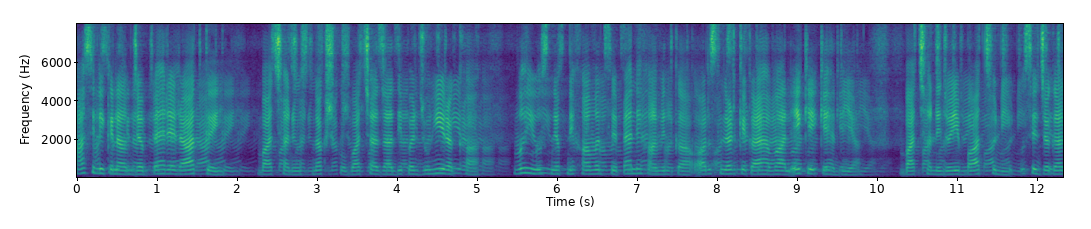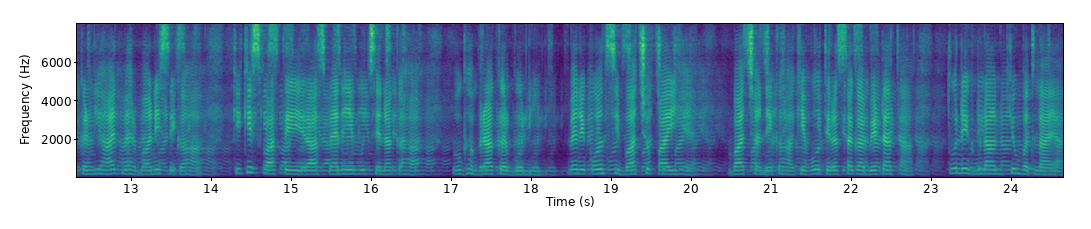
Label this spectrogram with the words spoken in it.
हासिल कलाम जब पहरे रात गई बादशाह ने उस नक्श को बादशाह जादी पर जू ही रखा वहीं उसने अपने खामद से पहले खामिद का और उस लड़के का अहवाल एक एक कह दिया बादशाह ने जो ये बात सुनी, उसे जगा कर निहायत मेहरबानी से कहा कि किस वास्ते ये राज पहले ही मुझसे न कहा। वो घबरा कर बोली, मैंने कौन सी बात छुपाई है? बादशाह ने कहा कि वो तेरा सगा बेटा था, तूने गुलाम क्यों बतलाया?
